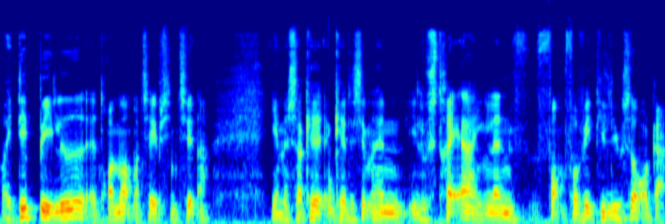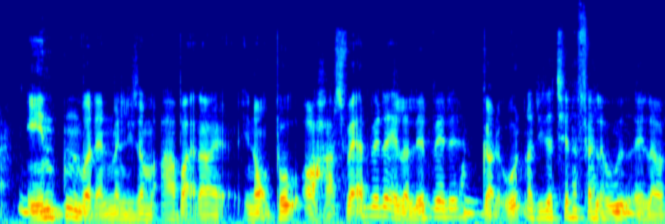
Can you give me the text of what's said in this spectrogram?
Og i det billede af drømme om at tabe sine tænder, jamen så kan, kan det simpelthen illustrere en eller anden form for vigtig livsovergang. Mm. Enten hvordan man ligesom arbejder enormt på og har svært ved det, eller let ved det. Mm. Gør det ondt, når de der tænder falder ud, Mm. eller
